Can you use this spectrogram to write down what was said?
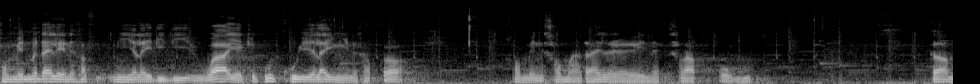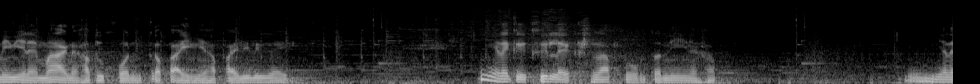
คอมเมนต์มาได้เลยนะครับ มีอะไรดีๆ หรือว่าอยากจะพูดคุยอะไรอย่างนี้นะครับ ก็คอมเมนต์เข้ามาได้เลยนะครับ ผม ก็ไม่มีอะไรมากนะครับ ทุกคนก็ไปเงี้ยครับไปเรื่อยไม่มีอะไรเกิดขึ้นเลยครับ ผมตอนนี้นะครับไม่มีอะไร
